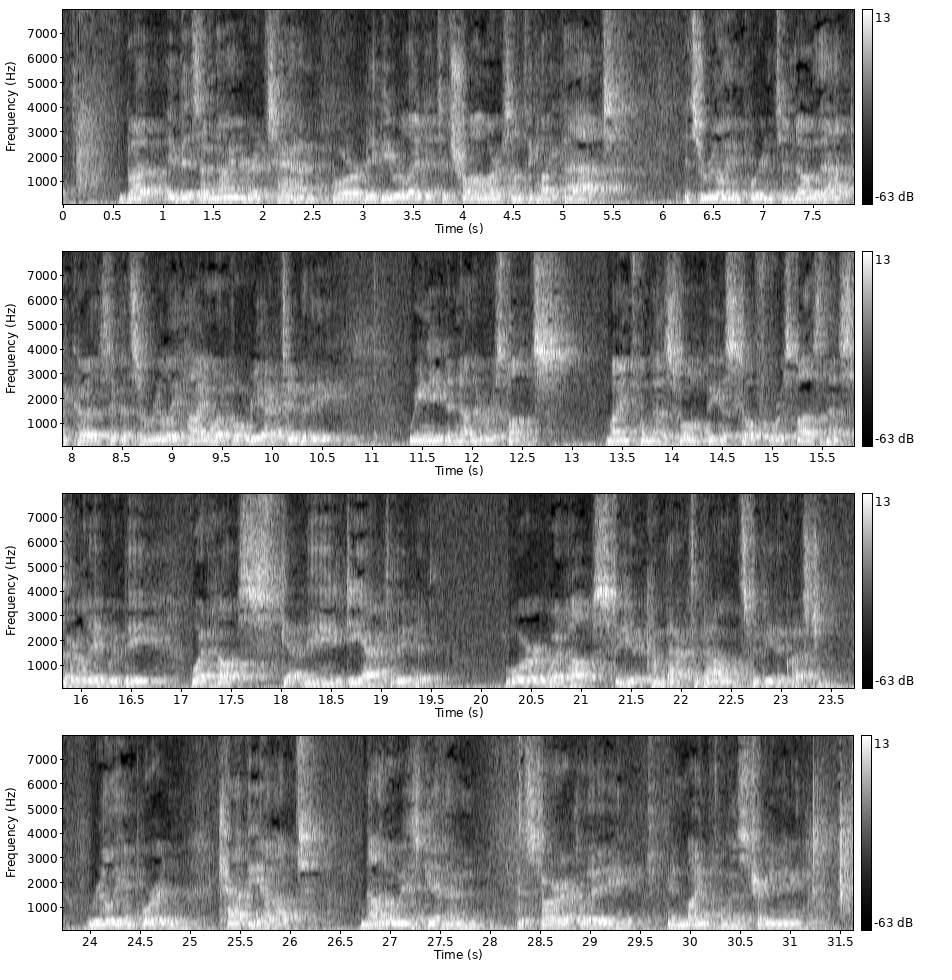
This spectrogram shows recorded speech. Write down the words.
But if it's a 9 or a 10, or maybe related to trauma or something like that, it's really important to know that because if it's a really high level reactivity, we need another response. Mindfulness won't be a skillful response necessarily. It would be what helps get me deactivated or what helps me to come back to balance would be the question. Really important caveat, not always given historically in mindfulness training.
